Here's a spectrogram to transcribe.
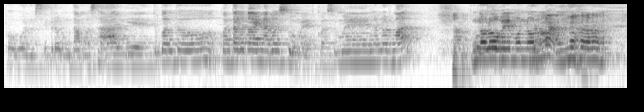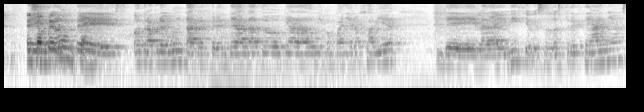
pues bueno, si preguntamos a alguien, ¿tú cuánto, cuánta cocaína consumes? ¿Consumes lo normal? Tampoco. No lo vemos normal. Esa pregunta. Entonces, otra pregunta referente al dato que ha dado mi compañero Javier de la edad de inicio, que son los 13 años.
